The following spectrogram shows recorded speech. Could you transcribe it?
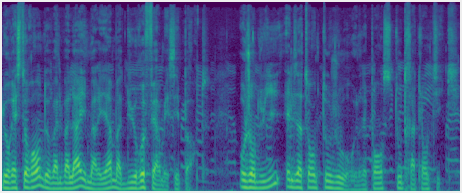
le restaurant de Valvala et Mariam a dû refermer ses portes. Aujourd'hui, elles attendent toujours une réponse outre-Atlantique.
